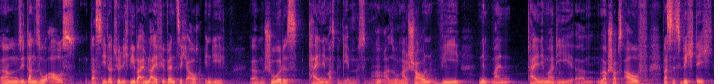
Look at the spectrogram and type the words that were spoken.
ähm, sieht dann so aus, dass sie natürlich wie bei einem Live-Event sich auch in die ähm, Schuhe des Teilnehmers begeben müssen. Ne? Also mal schauen, wie nimmt mein Teilnehmer die ähm, Workshops auf, was ist wichtig.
